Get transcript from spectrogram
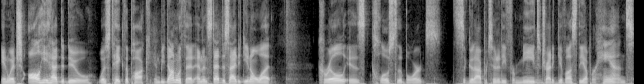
in which all he had to do was take the puck and be done with it and instead decided, you know what? Kirill is close to the boards. This is a good opportunity for me mm-hmm. to try to give us the upper hand.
